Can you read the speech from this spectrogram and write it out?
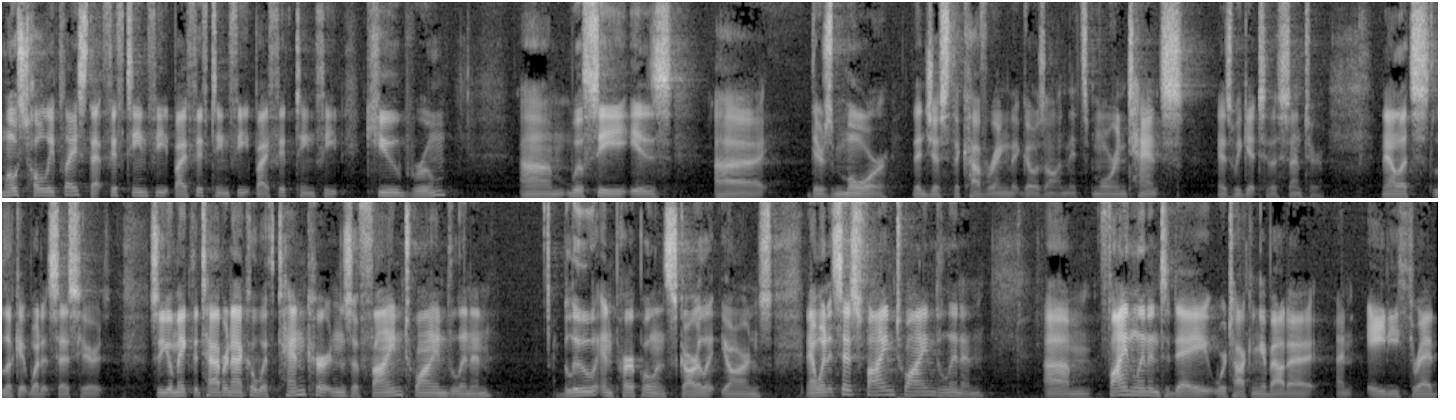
most holy place, that 15 feet by 15 feet by 15 feet cube room, um, we'll see is uh, there's more than just the covering that goes on. It's more intense as we get to the center. Now let's look at what it says here. So you'll make the tabernacle with ten curtains of fine twined linen, blue and purple and scarlet yarns. Now, when it says fine twined linen, um, fine linen today, we're talking about a, an 80 thread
